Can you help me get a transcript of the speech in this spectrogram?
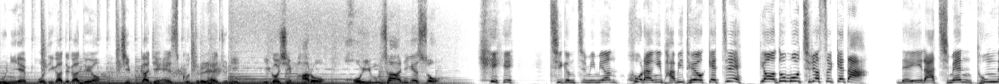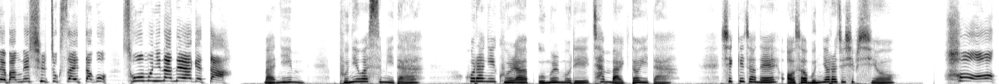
분이의 보디가드가 되어 집까지 에스코트를 해주니 이것이 바로 호위무사 아니겠소? 히히, 지금쯤이면 호랑이 밥이 되었겠지? 뼈도 못 추렸을 게다. 내일 아침엔 동네방네 실족사했다고 소문이나 내야겠다. 마님 분이 왔습니다 호랑이 굴 앞 우물물이 참 맑더이다 식기 전에 어서 문 열어주십시오 헉!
